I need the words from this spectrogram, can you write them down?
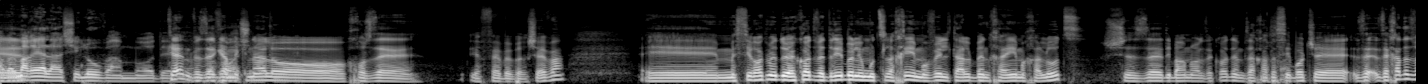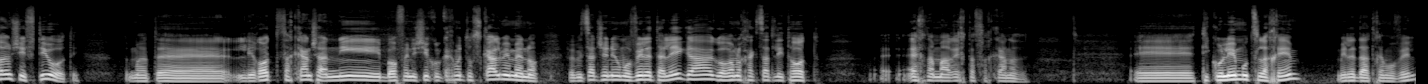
אבל מראה על השילוב המאוד... כן, וזה גבוה גם. הקנה לו חוזה יפה בבאר שבע. מסירות מדויקות ודריבלים מוצלחים מוביל טל בן חיים החלוץ, שזה, דיברנו על זה קודם, זה אחת נכון. הסיבות ש... זה אחד הדברים שהפתיעו אותי. זאת אומרת, אה, לראות שחקן שאני באופן אישי כל כך מתוסכל ממנו, ומצד שני הוא מוביל את הליגה, גורם לך קצת לתהות אה, איך אתה מעריך את השחקן הזה. אה, תיקולים מוצלחים, מי לדעתכם מוביל?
